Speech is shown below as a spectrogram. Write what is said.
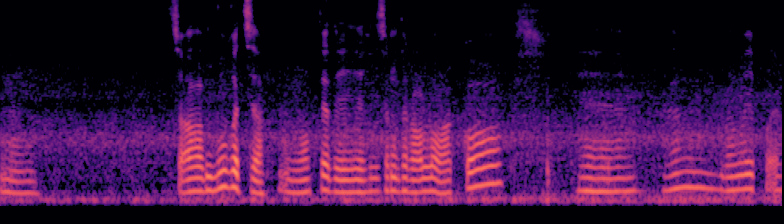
음, 좀 묵었죠. 목대도 이제 이 정도로 올라왔고, 예, 아유, 너무 이뻐요.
